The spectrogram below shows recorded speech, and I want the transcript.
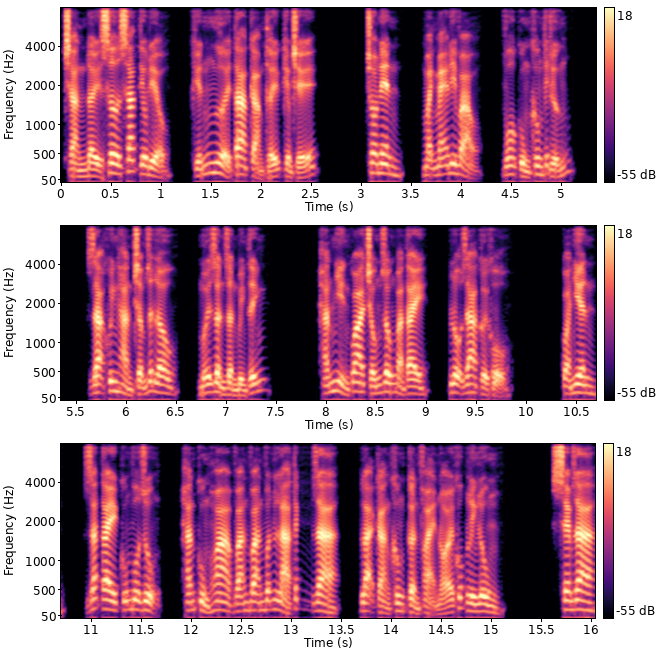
tràn đầy sơ sát tiêu điều khiến người ta cảm thấy kiềm chế. Cho nên, mạnh mẽ đi vào, vô cùng không thích ứng. Dạ khuynh hàn chấm rất lâu, mới dần dần bình tĩnh. Hắn nhìn qua trống rông bàn tay, lộ ra cười khổ. Quả nhiên dắt tay cũng vô dụng, hắn cùng hoa vãn vãn vẫn là tách ra, lại càng không cần phải nói khúc linh lung. Xem ra,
